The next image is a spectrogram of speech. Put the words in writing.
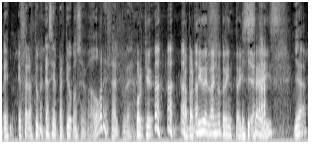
Es, es para tú casi el Partido Conservador a esta altura. Porque a partir del año 36, ¿Ya?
